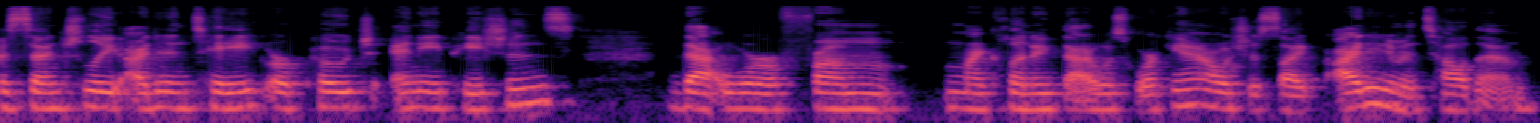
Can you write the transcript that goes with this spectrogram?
essentially I didn't take or poach any patients that were from my clinic that I was working at. I was just like I didn't even tell them.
